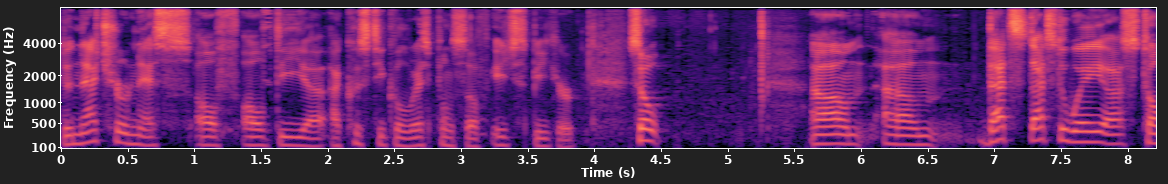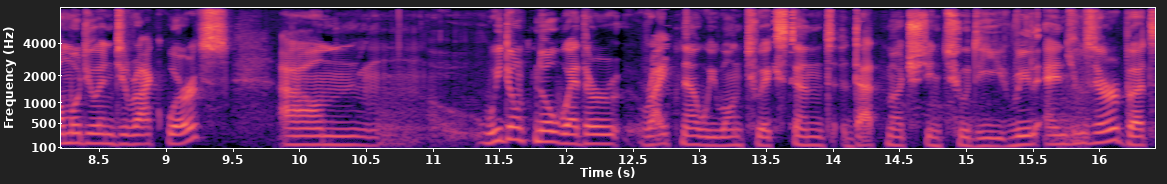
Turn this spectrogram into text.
the naturalness of, of the uh, acoustical response of each speaker. So um, um, that's that's the way uh, Storm Audio and Dirac works. Um, we don't know whether right now we want to extend that much into the real end user, but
